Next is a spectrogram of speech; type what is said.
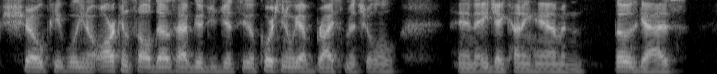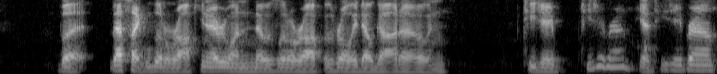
show people, you know, Arkansas does have good jujitsu. Of course, you know, we have Bryce Mitchell and AJ Cunningham and those guys, but that's like Little Rock. You know, everyone knows Little Rock with Rolly Delgado and TJ TJ Brown. Yeah, TJ Brown.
